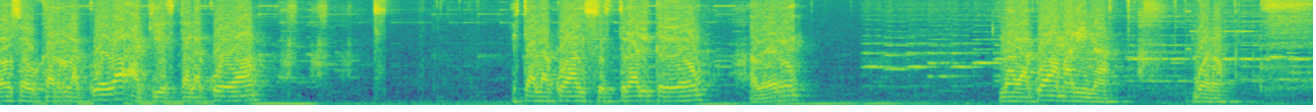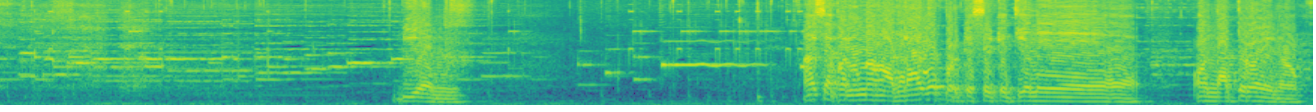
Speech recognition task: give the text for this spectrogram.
Vamos a buscar la cueva. Aquí está la cueva. Esta es la cueva ancestral, creo. A ver. No, la cueva marina. Bueno. Bien. Vamos a ponernos a Drago porque es el que tiene onda trueno.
